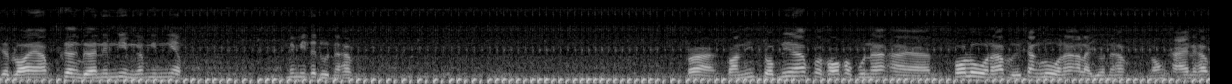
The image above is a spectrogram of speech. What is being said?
เรียบร้อยครับ เครื่องเดินนิ่มๆครับเงียบๆไม่มีสะดุดนะครับ ก็ก่อนนี้จบนี้นะครับ ก็ขอขอบคุณนะอ่าพ่อโลนะครับ หรือช่างโลนะอะไรยนต์นะครับน้องชายนะครับ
